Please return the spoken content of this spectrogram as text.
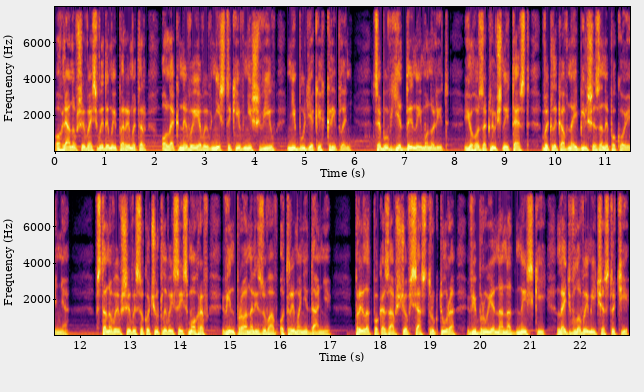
Оглянувши весь видимий периметр, Олег не виявив ні стиків, ні швів, ні будь-яких кріплень. Це був єдиний моноліт. Його заключний тест викликав найбільше занепокоєння. Встановивши високочутливий сейсмограф, він проаналізував отримані дані. Прилад показав, що вся структура вібрує на наднизькій, ледь вловимій частоті,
